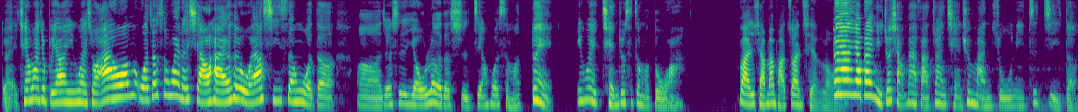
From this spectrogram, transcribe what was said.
对，千万就不要因为说啊，我我就是为了小孩，所以我要牺牲我的呃，就是游乐的时间或什么。对，因为钱就是这么多啊，不然就想办法赚钱喽。对啊，要不然你就想办法赚钱去满足你自己的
